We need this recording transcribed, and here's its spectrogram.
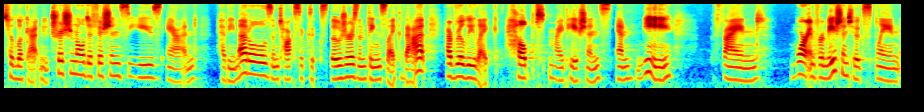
to look at nutritional deficiencies and heavy metals and toxic exposures and things like that have really like helped my patients and me find more information to explain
